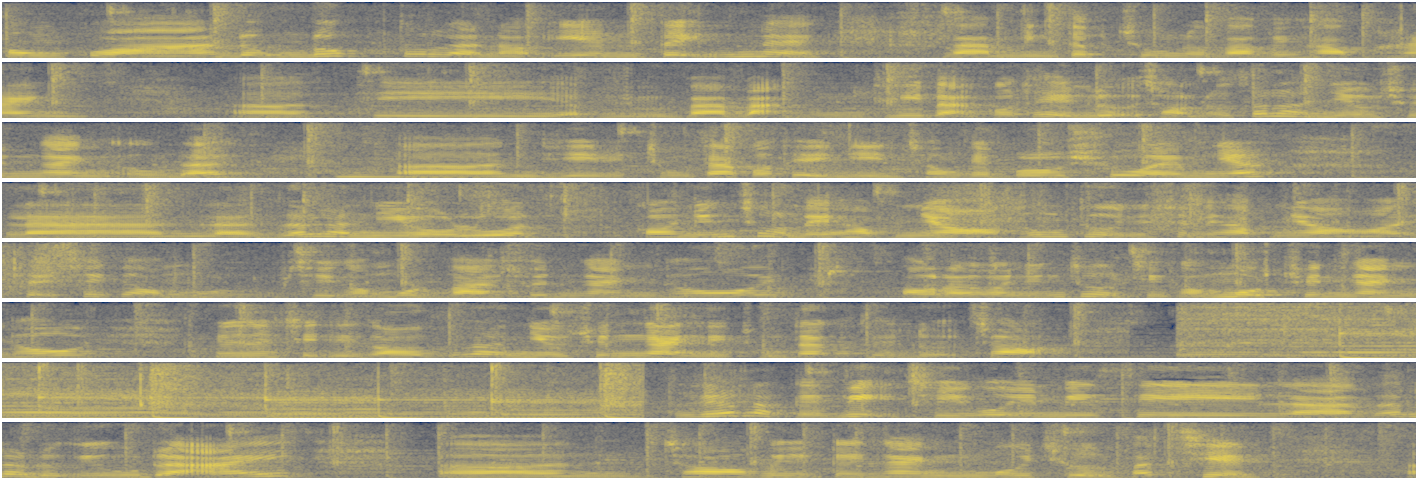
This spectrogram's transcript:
không quá đông đúc tức là nó yên tĩnh này và mình tập trung được vào việc học hành à, thì và bạn thì bạn có thể lựa chọn được rất là nhiều chuyên ngành ở đây. Ừ. à, thì chúng ta có thể nhìn trong cái brochure em nhé là là rất là nhiều luôn. Có những trường đại học nhỏ thông thường những trường đại học nhỏ ấy sẽ chỉ có một chỉ có một vài chuyên ngành thôi hoặc là có những trường chỉ có một chuyên ngành thôi. Nên là chị thì có rất là nhiều chuyên ngành để chúng ta có thể lựa chọn thứ nhất là cái vị trí của NBC là rất là được ưu đãi uh, cho những cái ngành môi trường phát triển. Uh,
